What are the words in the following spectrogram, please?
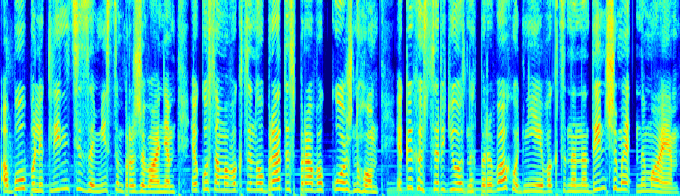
або у поліклініці за місцем проживання. Яку саме вакцину обрати справа кожного. Якихось серйозних переваг однієї вакцини над іншими немає.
